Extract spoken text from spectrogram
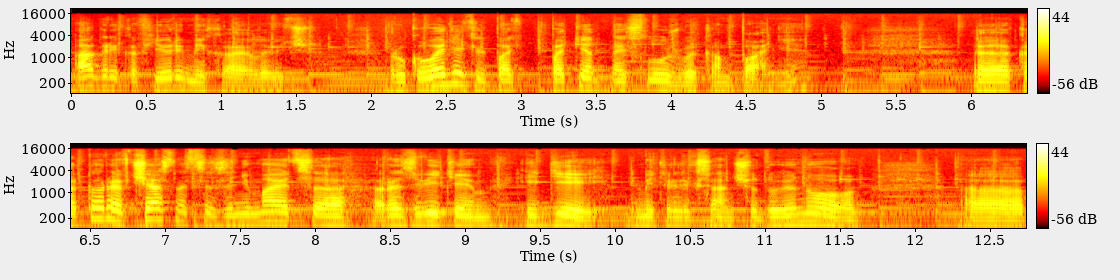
Агриков Юрий Михайлович, руководитель патентной службы компании, э, которая в частности занимается развитием идей Дмитрия Александровича Дуинова э,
